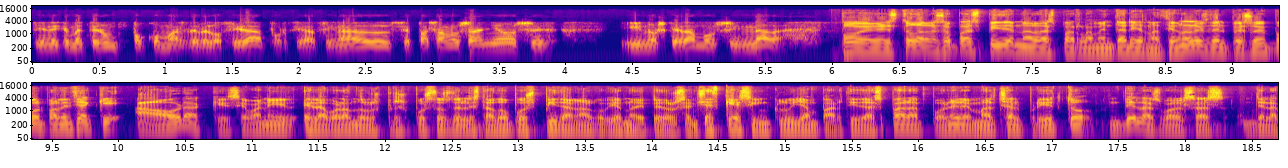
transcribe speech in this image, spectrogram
tiene que meter un poco más de velocidad, porque al final se pasan los años eh, y nos quedamos sin nada. Pues todas las OPAs piden a las parlamentarias nacionales del PSOE por Palencia que ahora que se van a ir elaborando los presupuestos del Estado, pues pidan al gobierno de Pedro Sánchez que se incluyan partidas para poner en marcha el proyecto de las balsas de la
